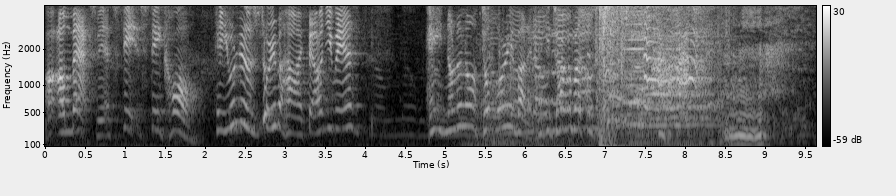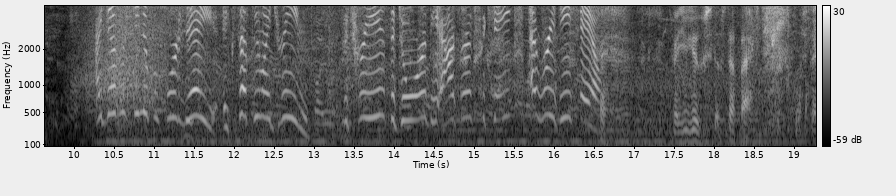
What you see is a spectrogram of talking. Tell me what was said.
I- I'm Max, man. Stay, stay calm. Hey, you want to know the story about how I found you, man? Hey, no, no, no. Don't worry about it. We can talk about this. I'd never seen it before today, except in my dreams. The tree, the door, the address, the gate, every detail. Okay, you, you step, step back. Stay.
